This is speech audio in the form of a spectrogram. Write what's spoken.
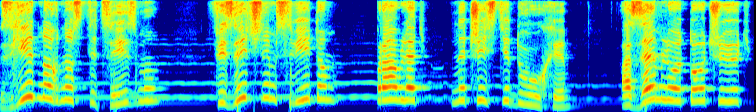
Згідно гностицизму, фізичним світом правлять нечисті духи, а землю оточують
